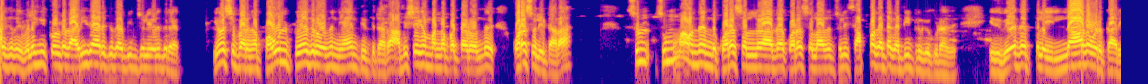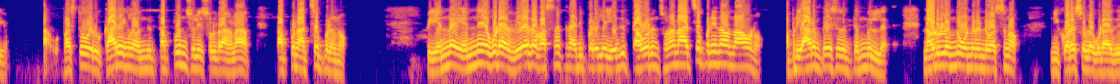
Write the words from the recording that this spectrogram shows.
அதுக்கு விளங்கிக் கொள்றது அரிதா இருக்குது அப்படின்னு சொல்லி எழுதுறாரு. யோசிச்சு பாருங்க பவுல் பேதுரு வந்து நியாயம் தீர்த்துட்டாரா? அபிஷேகம் பண்ணப்பட்டவர் வந்து குறை சொல்லிட்டாரா? சுல் சும்மா வந்து இந்த குறை சொல்லாத குறை சொல்லாதன்னு சொல்லி சப்ப கட்ட கட்டிட்டு இருக்க கூடாது. இது வேதத்துல இல்லாத ஒரு காரியம். ஃபர்ஸ்ட் ஒரு காரியங்களை வந்து தப்புன்னு சொல்லி சொல்றாங்கன்னா தப்புன்னு அக்செப்ட் பண்ணணும். இப்ப என்ன என்னைய கூட வேத வசனத்தின் அடிப்படையில எது தவறுன்னு சொன்னா நான் அக்செப்ட் பண்ணி தான் வந்து ஆகணும். அப்படி யாரும் பேசுறது தெம்பு இல்லை. நடுவுல இருந்து ஒன்று ரெண்டு வசனம். நீ குறை சொல்லக்கூடாது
